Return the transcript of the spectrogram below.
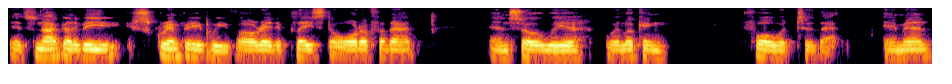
It's not going to be scrimpy. We've already placed the order for that. And so we're, we're looking forward to that. Amen.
